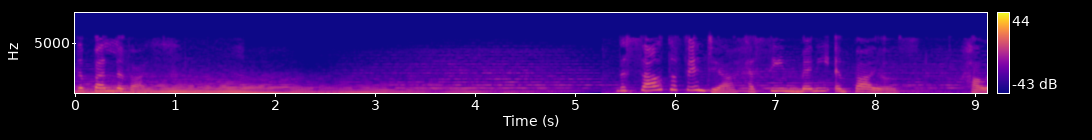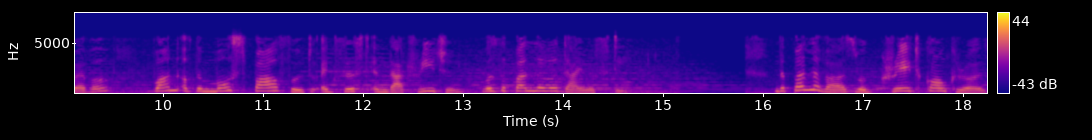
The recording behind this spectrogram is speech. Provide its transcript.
The Pallavas The south of India has seen many empires. However, one of the most powerful to exist in that region was the Pallava dynasty. The Pallavas were great conquerors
